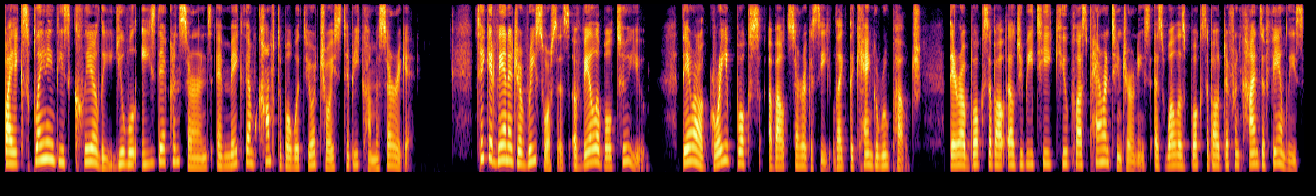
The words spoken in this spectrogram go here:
By explaining these clearly, you will ease their concerns and make them comfortable with your choice to become a surrogate. Take advantage of resources available to you. There are great books about surrogacy, like The Kangaroo Pouch. There are books about LGBTQ plus parenting journeys, as well as books about different kinds of families,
